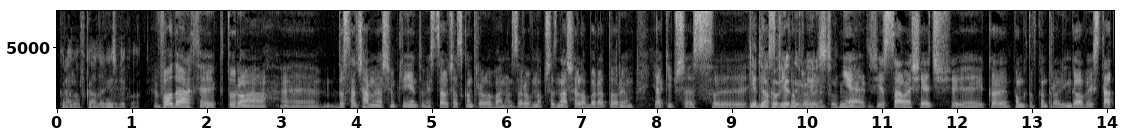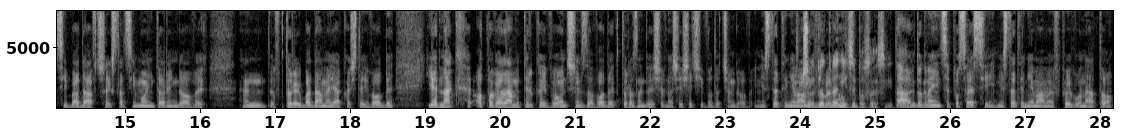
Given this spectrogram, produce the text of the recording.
kranówka, ale niezwykła. Woda, e, którą e, dostarczamy naszym klientom jest cały czas kontrolowana, zarówno przez nasze laboratorium, jak i przez e, Nie tylko w jednym miejscu. Nie, jest cała sieć punktów kontrolingowych, stacji badawczych, stacji monitoringowych, w których badamy jakość tej wody. Jednak odpowiadamy tylko i wyłącznie za wodę, która znajduje się w naszej sieci wodociągowej. Niestety nie mamy Czyli wpływu. do granicy posesji. Tak? tak, do granicy posesji. Niestety nie mamy wpływu na to,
